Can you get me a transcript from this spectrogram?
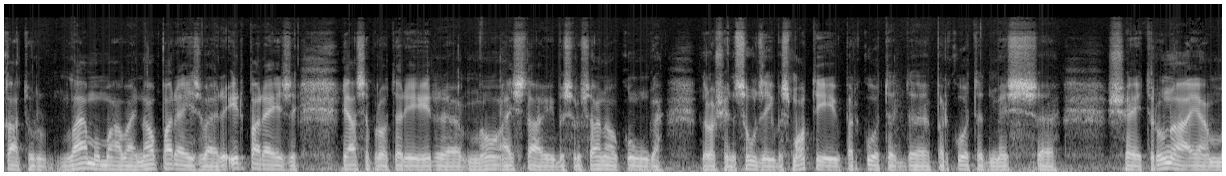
kā tur lēmumā vai nav pareizi vai ir pareizi. Jāsaprot arī ir nu, aizstāvības Rusāna kunga droši vien sūdzības motīvi, par ko tad, par ko tad mēs šeit runājam.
